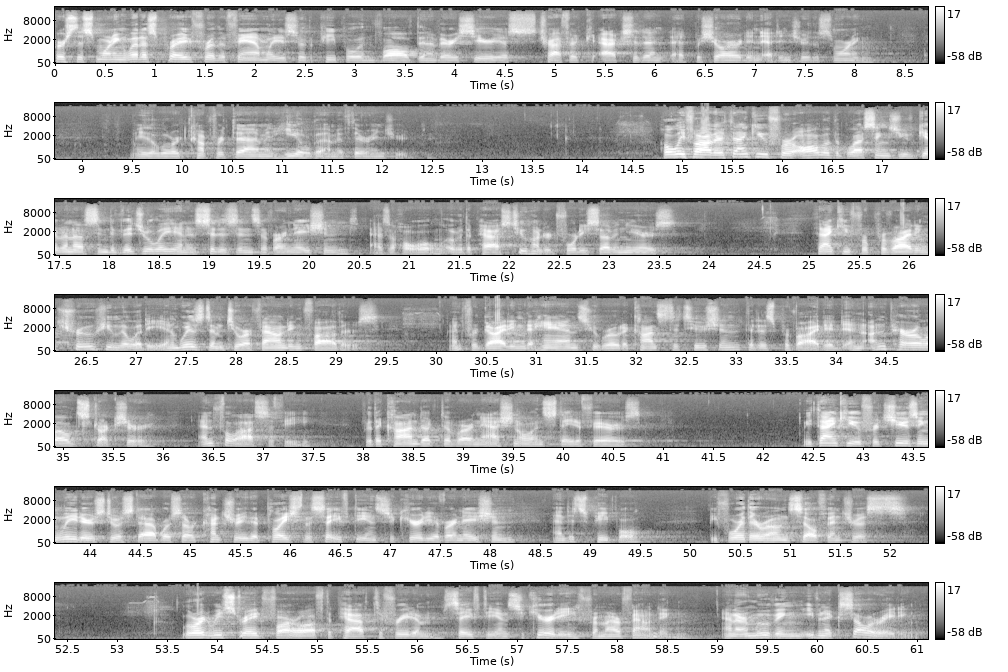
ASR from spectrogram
First, this morning, let us pray for the families or the people involved in a very serious traffic accident at Bouchard and Ettinger this morning. May the Lord comfort them and heal them if they're injured. Holy Father, thank you for all of the blessings you've given us individually and as citizens of our nation as a whole over the past 247 years. Thank you for providing true humility and wisdom to our founding fathers and for guiding the hands who wrote a constitution that has provided an unparalleled structure and philosophy for the conduct of our national and state affairs. We thank you for choosing leaders to establish our country that place the safety and security of our nation and its people before their own self interests. Lord, we've strayed far off the path to freedom, safety, and security from our founding and are moving, even accelerating,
